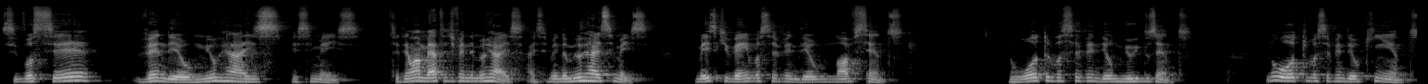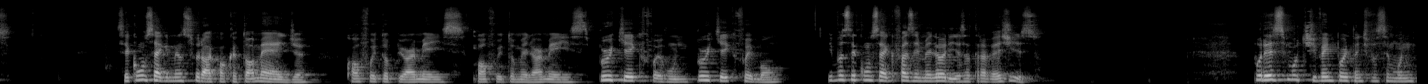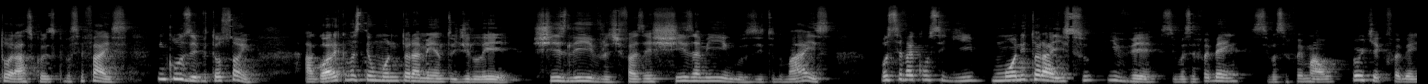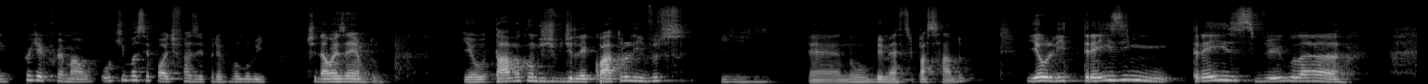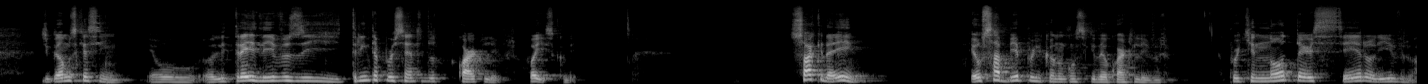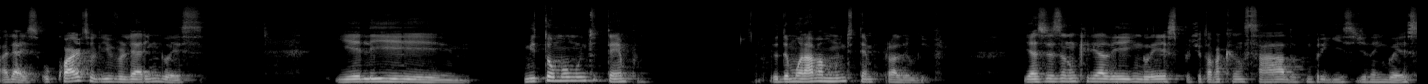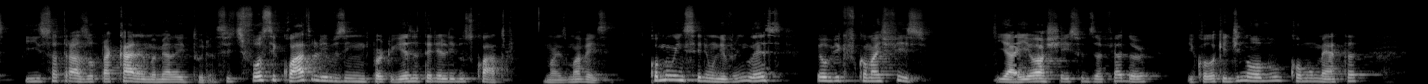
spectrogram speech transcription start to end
se você vendeu mil reais esse mês. Você tem uma meta de vender mil reais. Aí você vendeu mil reais esse mês. Mês que vem você vendeu 900. No outro você vendeu 1.200. No outro você vendeu 500. Você consegue mensurar qual é a tua média, qual foi teu pior mês, qual foi teu melhor mês, por que, que foi ruim, por que, que foi bom. E você consegue fazer melhorias através disso. Por esse motivo é importante você monitorar as coisas que você faz, inclusive teu sonho. Agora que você tem um monitoramento de ler X livros, de fazer X amigos e tudo mais, você vai conseguir monitorar isso e ver se você foi bem, se você foi mal, por que, que foi bem, por que, que foi mal, o que você pode fazer para evoluir. Te dar um exemplo. Eu tava com o objetivo de ler quatro livros e, é, no bimestre passado e eu li 3, e, 3, digamos que assim, eu, eu li três livros e 30% do quarto livro. Foi isso que eu li. Só que daí, eu sabia por que eu não consegui ler o quarto livro. Porque no terceiro livro, aliás, o quarto livro ele era em inglês. E ele me tomou muito tempo. Eu demorava muito tempo para ler o livro. E às vezes eu não queria ler inglês porque eu tava cansado, com preguiça de ler inglês. E isso atrasou pra caramba a minha leitura. Se fosse quatro livros em português, eu teria lido os quatro, mais uma vez. Como eu inseri um livro em inglês, eu vi que ficou mais difícil. E aí eu achei isso desafiador e coloquei de novo como meta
